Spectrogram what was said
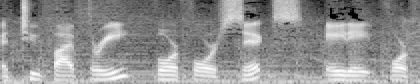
at 253 446 8845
